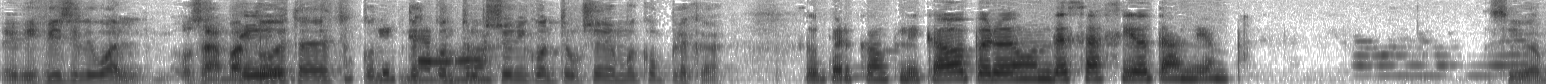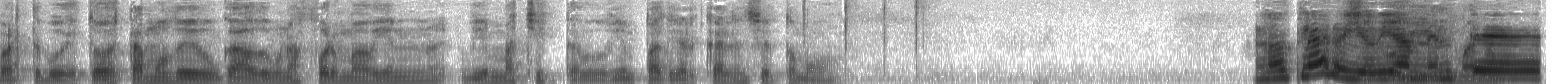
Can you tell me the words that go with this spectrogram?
Es difícil igual, o sea, para toda esta desconstrucción y construcción es muy compleja. Súper complicado, pero es un desafío también. Sí, aparte, porque todos estamos educados de una forma bien, bien machista, pues, bien patriarcal en cierto modo. No, claro, y obviamente...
